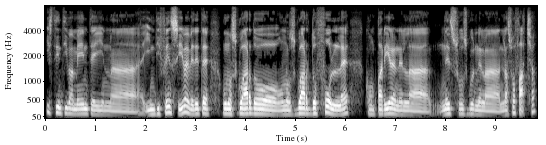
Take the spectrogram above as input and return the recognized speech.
istintivamente in, uh, in, difensiva e vedete uno sguardo, uno sguardo folle comparire nella, nel suo, nella, nella, sua faccia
